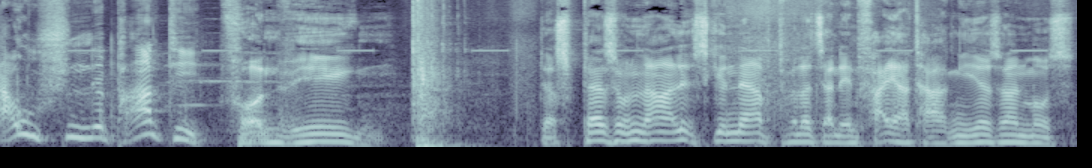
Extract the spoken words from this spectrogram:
rauschende Party. Von wegen. Das Personal ist genervt, weil es an den Feiertagen hier sein muss.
